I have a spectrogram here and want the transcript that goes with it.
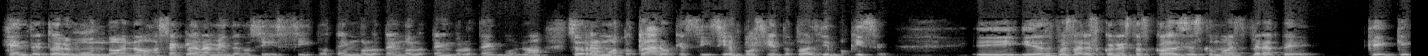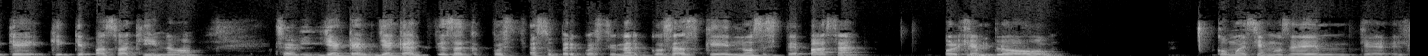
Gente de todo el mundo, ¿no? O sea, claramente, ¿no? Sí, sí, lo tengo, lo tengo, lo tengo, lo tengo, ¿no? Soy remoto, claro que sí, 100%, todo el tiempo quise. Y, y después sales con estas cosas y es como, espérate, ¿qué, qué, qué, qué pasó aquí, no? Y, acá, y acá empiezas pues, a super cuestionar cosas que no sé si te pasa. Por ejemplo, como decíamos, que el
